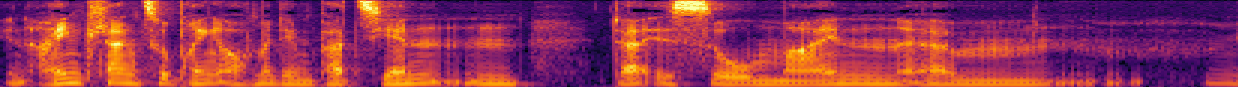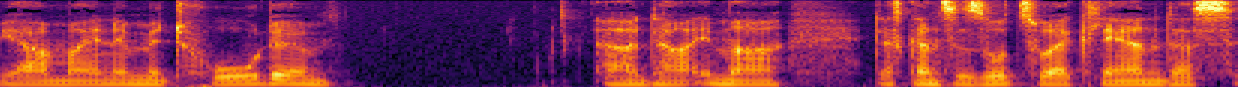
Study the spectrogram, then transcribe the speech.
in Einklang zu bringen, auch mit den Patienten, da ist so mein, ähm, ja, meine Methode, äh, da immer das Ganze so zu erklären, dass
